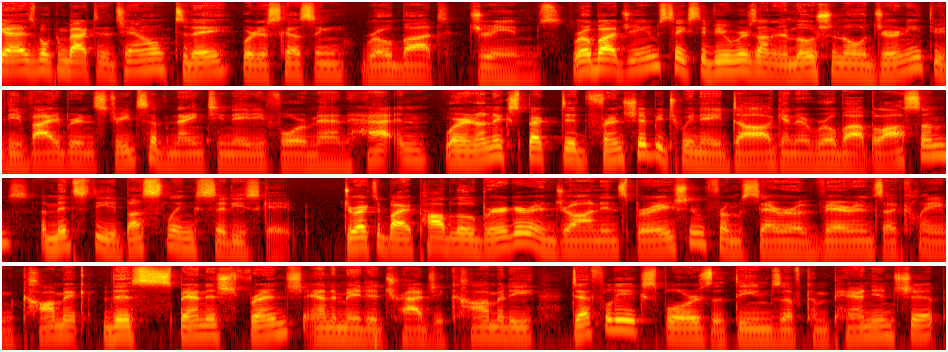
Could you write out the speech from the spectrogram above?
guys, welcome back to the channel. Today we're discussing Robot Dreams. Robot Dreams takes the viewers on an emotional journey through the vibrant streets of 1984 Manhattan, where an unexpected friendship between a dog and a robot blossoms amidst the bustling cityscape. Directed by Pablo Berger and drawn inspiration from Sara Varon's acclaimed comic, this Spanish-French animated tragic comedy deftly explores the themes of companionship,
